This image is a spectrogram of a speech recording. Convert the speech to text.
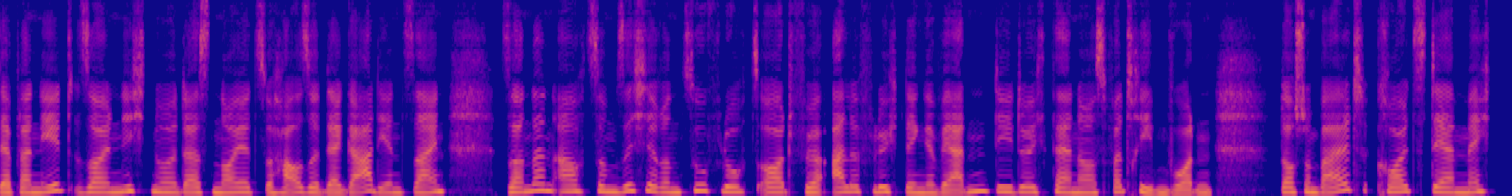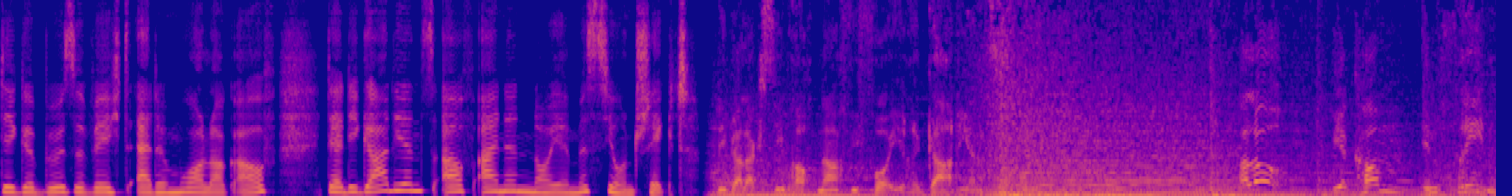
Der Planet soll nicht nur das neue Zuhause der Guardians sein, sondern auch zum sicheren Zufluchtsort für alle Flüchtlinge werden, die durch Thanos vertrieben wurden. Doch schon bald kreuzt der mächtige Bösewicht Adam Warlock auf, der die Guardians auf eine neue Mission schickt. Die Galaxie braucht nach wie vor ihre Guardians. Hallo, wir kommen in Frieden.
